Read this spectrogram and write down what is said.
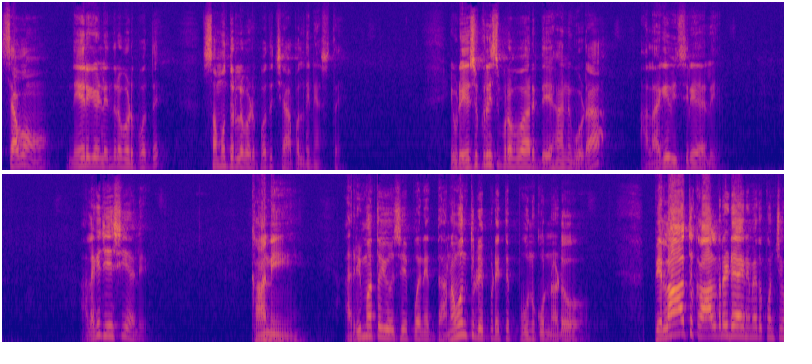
శవం నేరుగా వెళ్ళి ఎందులో పడిపోద్ది? సముద్రంలో పడిపోతే చేపలు తినేస్తాయి. ఇప్పుడు యేసుక్రీస్తు ప్రభు వారి దేహాన్ని కూడా అలాగే విసిరేయాలి. అలాగే చేసేయాలి. కానీ అరిమత యోసేపు అనే ధనవంతుడు ఎప్పుడైతే పూనుకున్నాడో పిలాతుకు ఆల్రెడీ ఆయన మీద కొంచెం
